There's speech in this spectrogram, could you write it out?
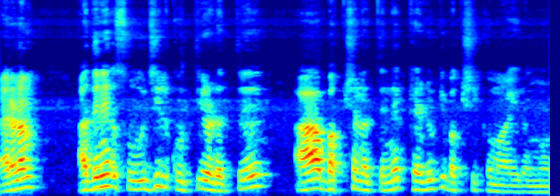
കാരണം അതിന് സൂചിയിൽ കുത്തിയെടുത്ത് ആ ഭക്ഷണത്തിന് കഴുകി ഭക്ഷിക്കുമായിരുന്നു.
